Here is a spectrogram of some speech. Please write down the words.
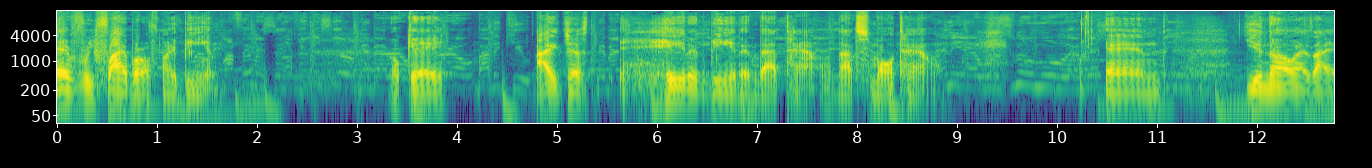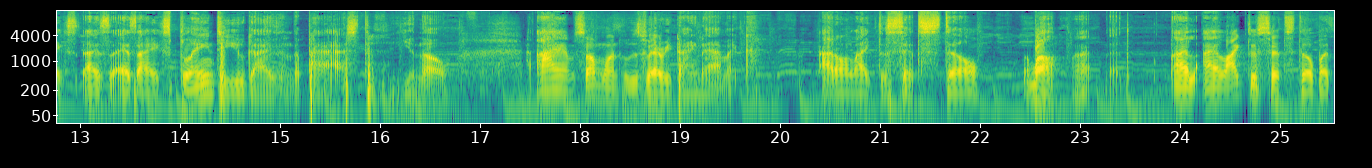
every fiber of my being. Okay, I just hated being in that town, that small town. And you know, as I as as I explained to you guys in the past, you know, I am someone who's very dynamic. I don't like to sit still. Well, I, I, I like to sit still, but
